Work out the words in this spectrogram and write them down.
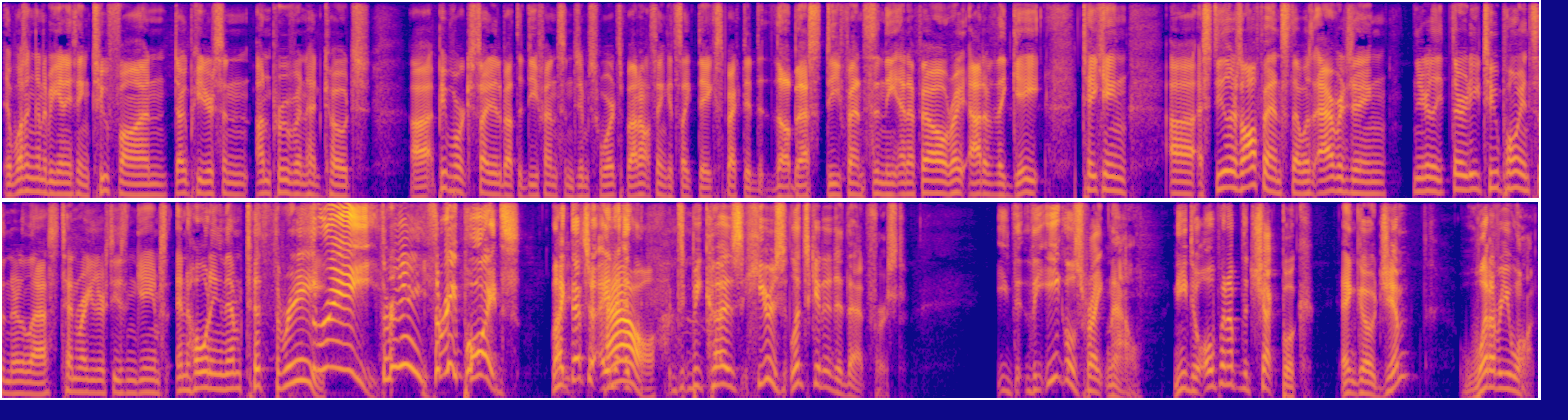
It wasn't going to be anything too fun. Doug Pederson, unproven head coach. Uh, people were excited about the defense and Jim Schwartz, but I don't think it's like they expected the best defense in the NFL right out of the gate, taking uh, a Steelers offense that was averaging nearly 32 points in their last 10 regular season games and holding them to three. Three, Three. three points. Like that's and- How? and- because here's let's get into that first. The Eagles right now need to open up the checkbook and go, Jim, whatever you want.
